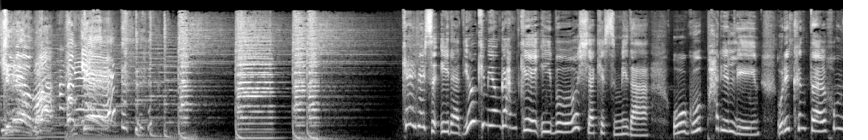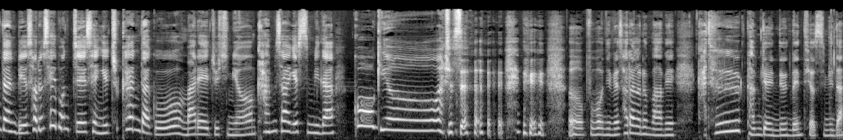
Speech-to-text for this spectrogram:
김혜영 KBS 이라디오 김혜영과 함께 2부 시작했습니다. 5981님, 우리 큰딸 홍단비 33번째 생일 축하한다고 말해주시면 감사하겠습니다. 꼭이요 하셨어요. 어, 부모님의 사랑하는 마음이 가득 담겨 있는 멘트였습니다.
